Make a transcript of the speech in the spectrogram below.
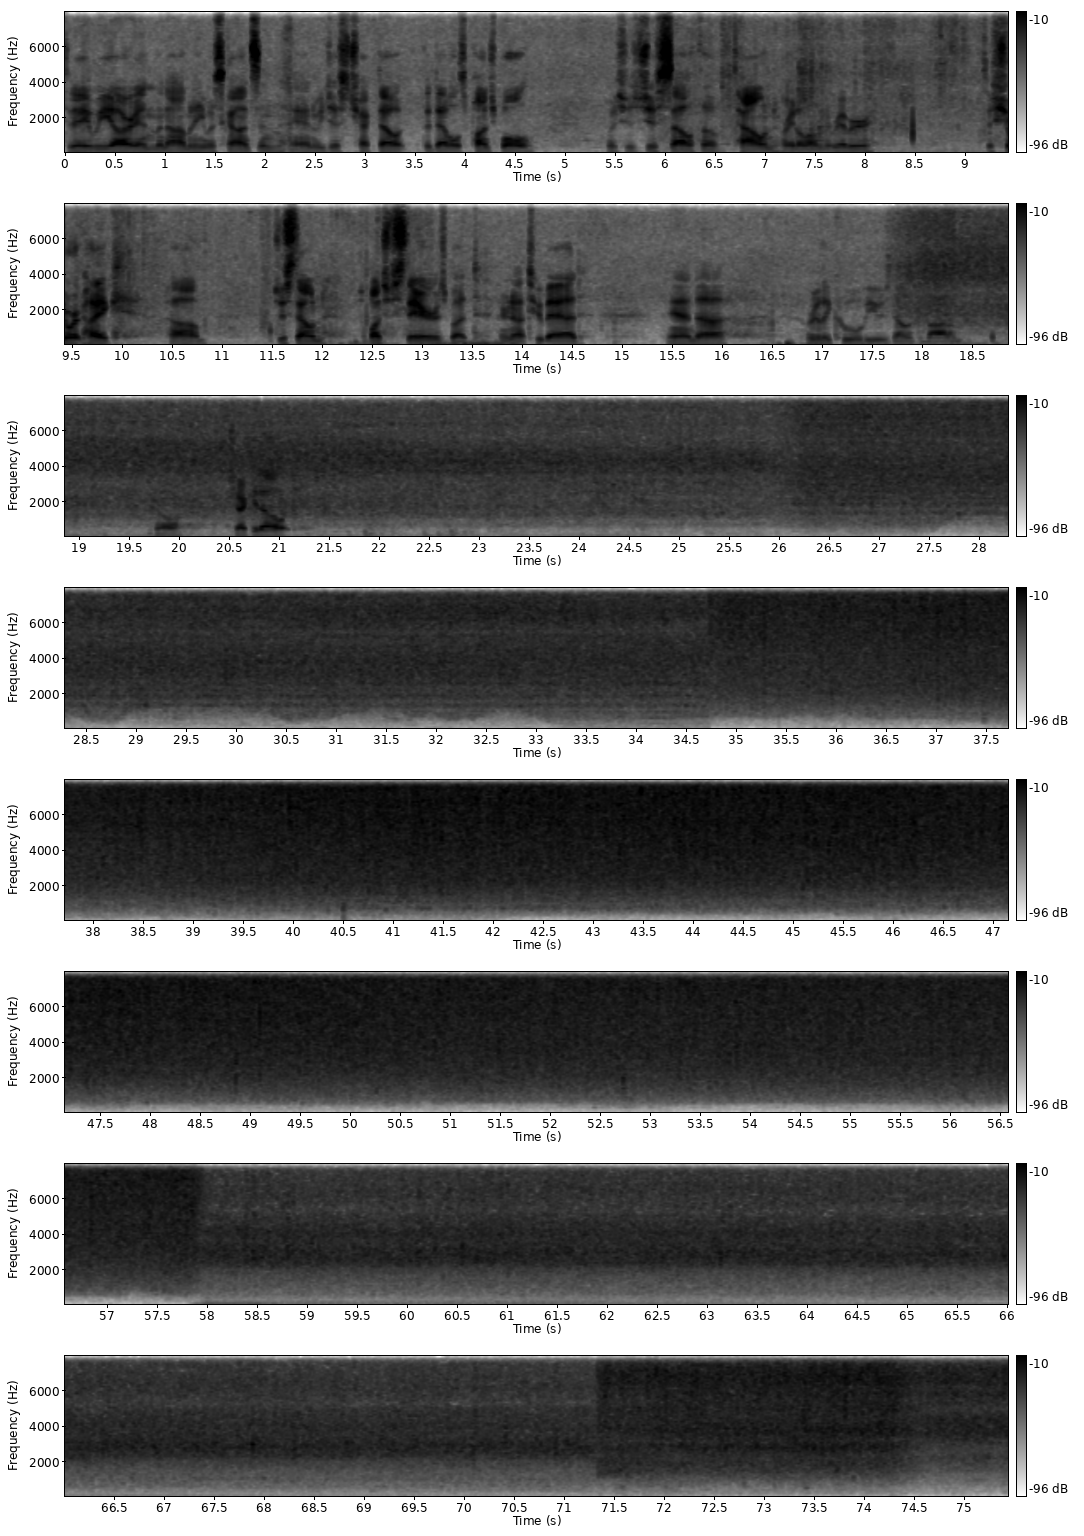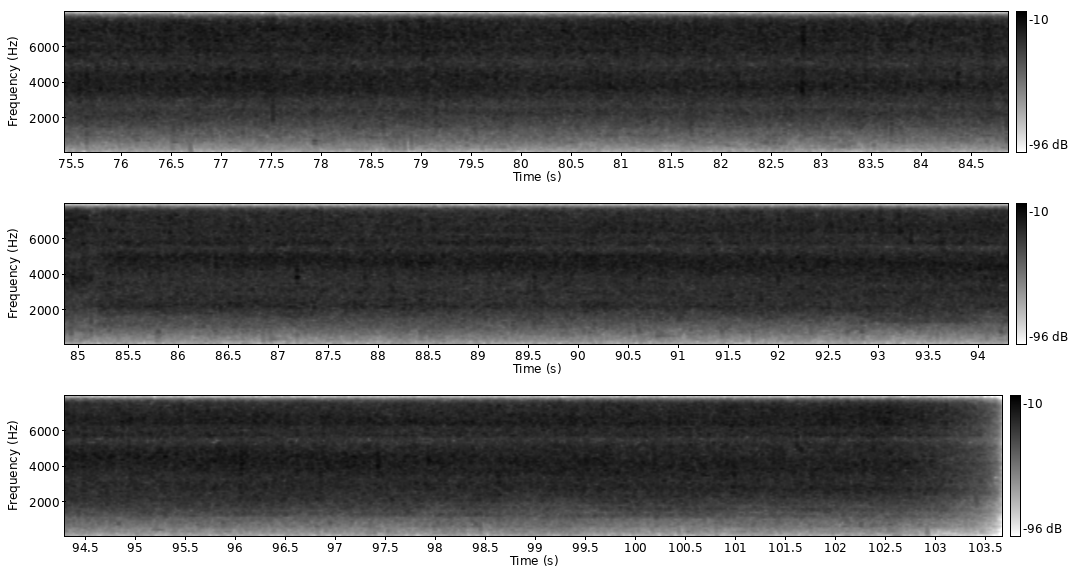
Today we are in Menomonie, Wisconsin, and we just checked out the Devil's Punch Bowl, which is just south of town, right along the river. It's a short hike, um, just down a bunch of stairs, but they're not too bad, and uh, really cool views down at the bottom. So check it out.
